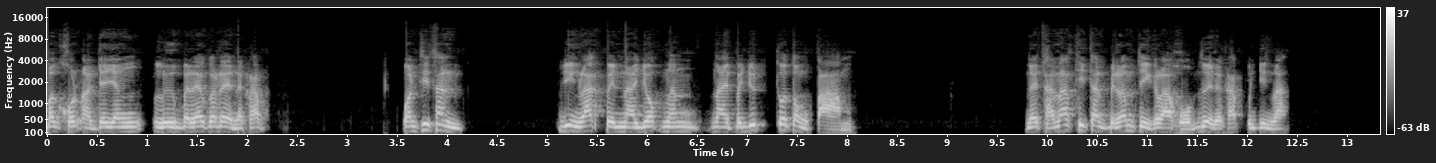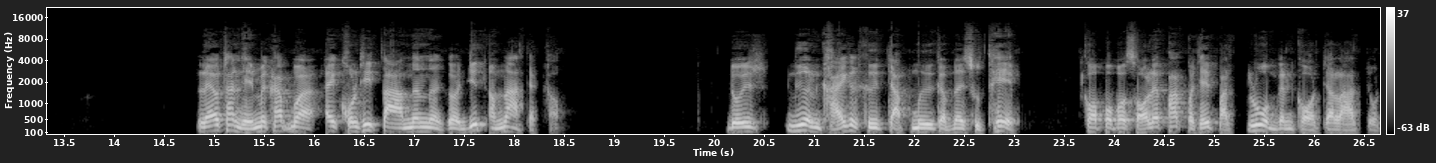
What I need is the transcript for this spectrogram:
บางคนอาจจะยังลืมไปแล้วก็ได้นะครับ วันที่ท่านยิ่งรักเป็นนายกนั้น นายประยุทธ์ก็ต้องตาม ในฐานะที่ท่านเป็นรัฐมนตรีกลาโหมด้วยนะครับ คุณยิ่งรัก แล้วท่านเห็นไหมครับว่าไอ้คนที่ตามนั้นก็ยึดอำนาจจากเขา โดยเงื่อนไขก็คือจับมือกับนายสุเทพกปปสและพรรคประชาธิปัตย์ร่วมกันก่อจลาจล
